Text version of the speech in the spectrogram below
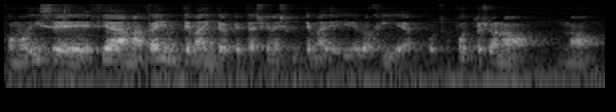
como dice Fiamma, acá hay un tema de interpretación, es un tema de ideología. Por supuesto, yo no, no,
